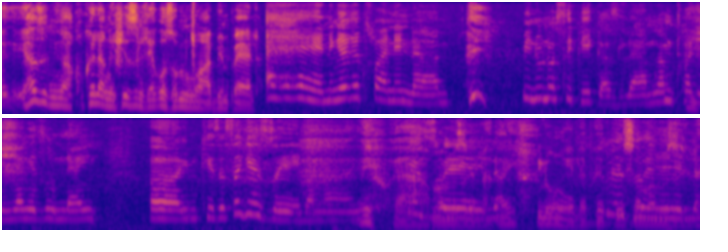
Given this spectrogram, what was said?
Eh, yazi ngingakhokhela ngisho izindleko zomngcwabi impela Eh, ningeke kufane nami. Mina unosiphi igazi lami ngamthwala inyanga ezu9. Hayi mkhize sekuyezwela manje. eyi ya mamzela Kuyezwela. hayi kulungile phephisa Kuyezwela.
